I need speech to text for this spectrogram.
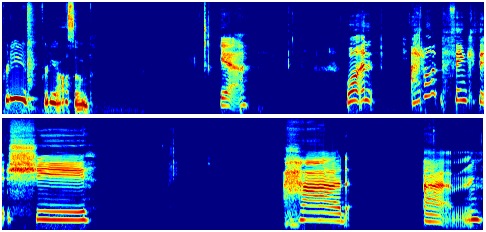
pretty pretty awesome. Yeah. Well, and I don't think that she had um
